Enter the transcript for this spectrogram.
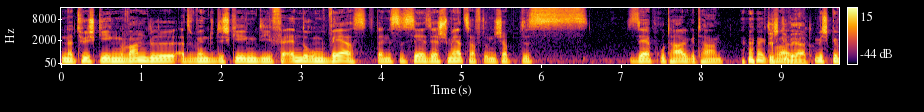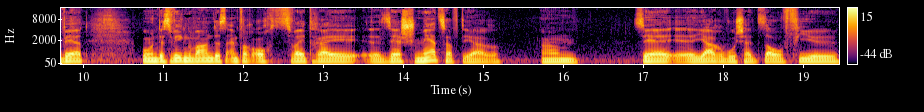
natürlich gegen Wandel, also wenn du dich gegen die Veränderung wehrst, dann ist es sehr, sehr schmerzhaft und ich habe das sehr brutal getan. Dich gewehrt. Mich gewehrt. Und deswegen waren das einfach auch zwei, drei äh, sehr schmerzhafte Jahre. Ähm, sehr äh, Jahre, wo ich halt sau viel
